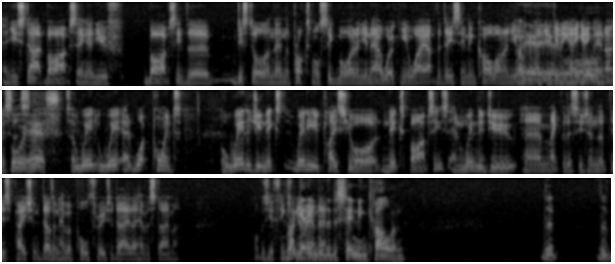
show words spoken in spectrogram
and you start biopsying and you've biopsied the distal and then the proximal sigmoid, and you're now working your way up the descending colon, and you're Oh, yeah, and you're yeah. getting Oh, aganglionosis. Oh, yes. So where, where, at what point, or where did you next, where do you place your next biopsies, and when did you um, make the decision that this patient doesn't have a pull through today, they have a stoma? What was your thinking? If I get into that? the descending colon, the the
